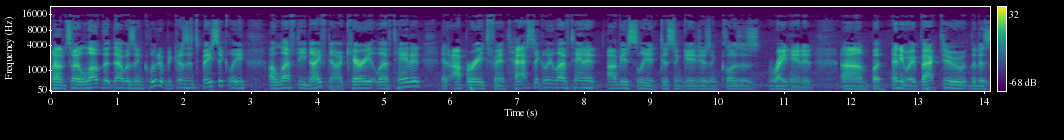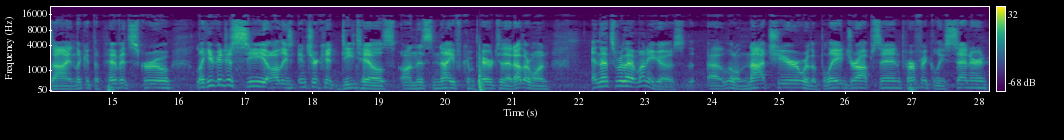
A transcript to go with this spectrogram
Um, so I love that that was included because it's basically a lefty knife now. I carry it left-handed. It operates fantastically left-handed. Obviously, it disengages and closes right-handed. Um, but anyway, back to the design. Look at the pivot screw. Like you can just see all these intricate details on this knife compared to that other one. And that's where that money goes. A little notch here where the blade drops in, perfectly centered.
